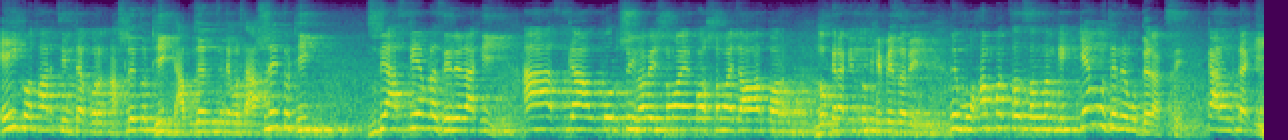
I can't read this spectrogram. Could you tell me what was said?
এই কথার চিন্তা করে আসলে তো ঠিক, আবু চিন্তা করছে আসলেই তো ঠিক। যদি আজকে আমরা জেলে রাখি, আজকাল পরশু এইভাবে সময়ের পর সময় যাওয়ার পর লোকেরা কিন্তু খেপে যাবে। যে মোহাম্মদ সাল্লামকে কেন জেলের মধ্যে রাখছে? কারণটা কি?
